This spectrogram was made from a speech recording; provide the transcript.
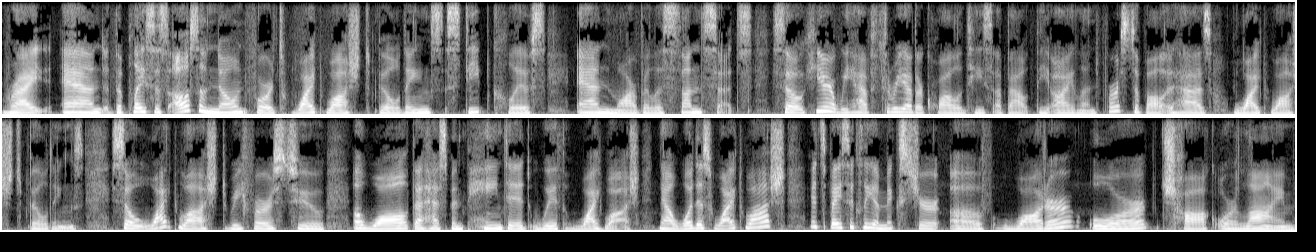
Right. And the place is also known for its whitewashed buildings, steep cliffs, and marvelous sunsets. So here we have three other qualities about the island. First of all, it has whitewashed buildings. So whitewashed refers to a wall that has been painted with whitewash. Now, what is whitewash? It's basically a mixture of water or chalk or lime.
